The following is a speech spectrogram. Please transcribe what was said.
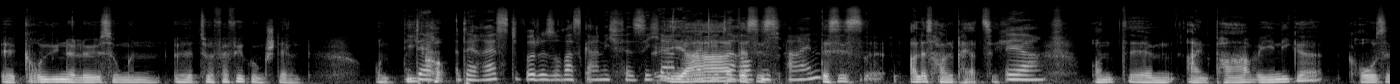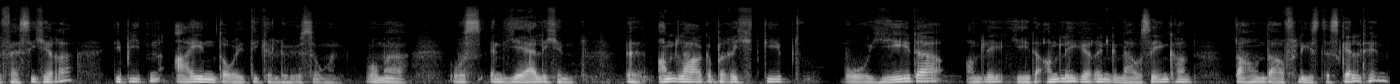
äh, grüne Lösungen äh, zur Verfügung stellen. Und der, der, Rest würde sowas gar nicht versichern ja, oder geht darauf das ist, nicht ein? Das ist alles halbherzig. Ja. Und ähm, ein paar wenige große Versicherer, die bieten eindeutige Lösungen, wo man, wo es einen jährlichen äh, Anlagebericht gibt, wo jeder Anle jede Anlegerin genau sehen kann, da und da fließt das Geld hin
